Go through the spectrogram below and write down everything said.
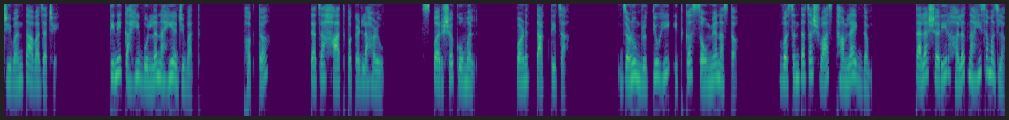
जिवंत आवाजाचे. तिने काही बोललं नाही अजिबात. फक्त त्याचा हात पकडला हळू. स्पर्श कोमल पण ताकदीचा. जणू मृत्यूही इतकं सौम्य नसतं. वसंताचा श्वास थांबला एकदम. त्याला शरीर हलत नाही समजलं.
